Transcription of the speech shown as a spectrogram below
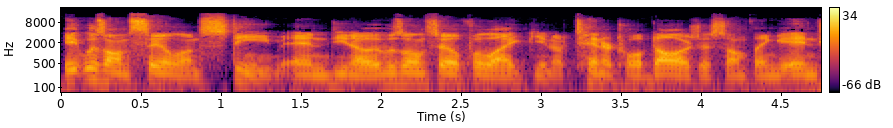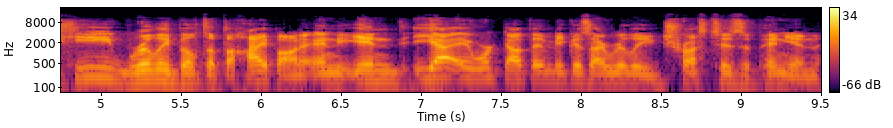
it was on sale on Steam, and you know it was on sale for like you know ten or twelve dollars or something, and he really built up the hype on it. And and yeah, it worked out then because I really trust his opinion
